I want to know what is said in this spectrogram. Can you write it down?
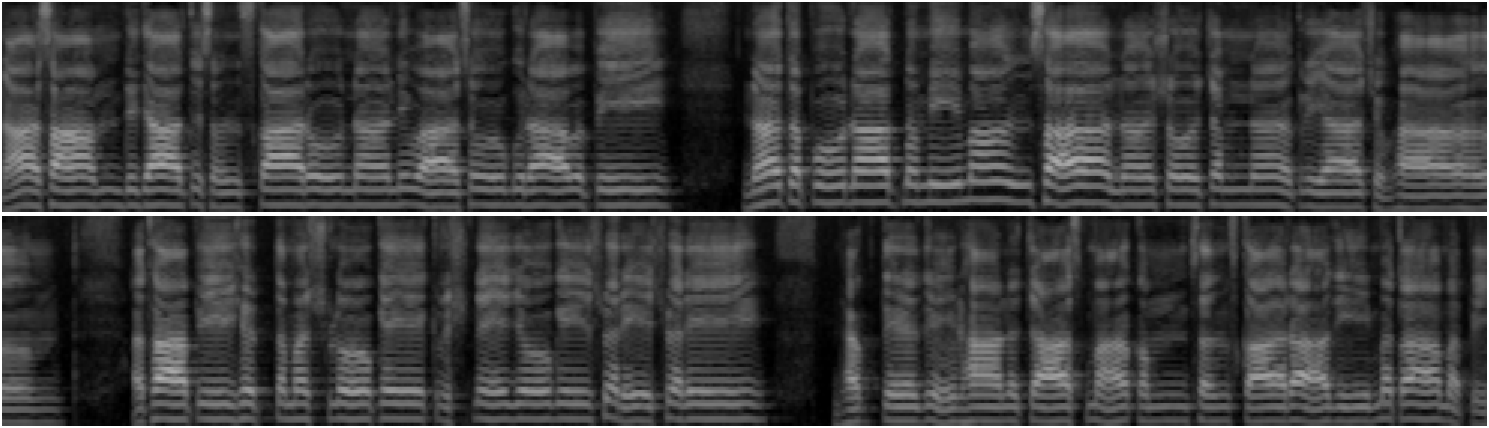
नासां द्विजातिसंस्कारो न निवासो गुरावपि। न तपोनात्ममीमांसा, न शोचं, न क्रियाशुभा। अथापि ह्युत्तमश्लोके कृष्णे योगेश्वरेश्वरे, भक्तिर्दृढान् चास्माकं संस्कारादिमतामपि।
